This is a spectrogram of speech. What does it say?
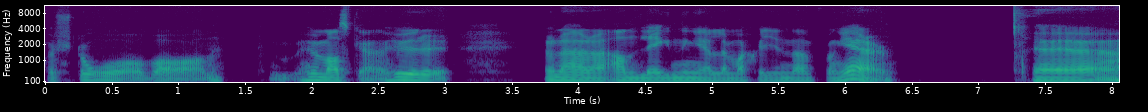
förstå vad, hur, man ska, hur den här anläggningen eller maskinen fungerar. Eh,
